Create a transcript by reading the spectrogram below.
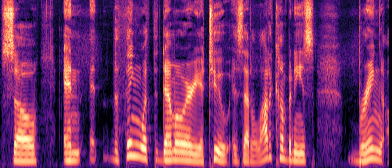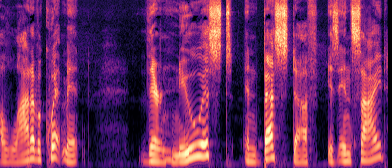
So, and uh, the thing with the demo area too is that a lot of companies bring a lot of equipment. Their newest and best stuff is inside,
